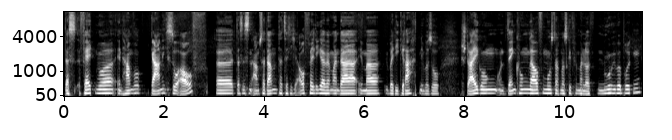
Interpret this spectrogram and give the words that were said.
das fällt nur in Hamburg gar nicht so auf. Äh, das ist in Amsterdam tatsächlich auffälliger, wenn man da immer über die Grachten, über so Steigungen und Senkungen laufen muss. Da hat man das Gefühl, man läuft nur über Brücken.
